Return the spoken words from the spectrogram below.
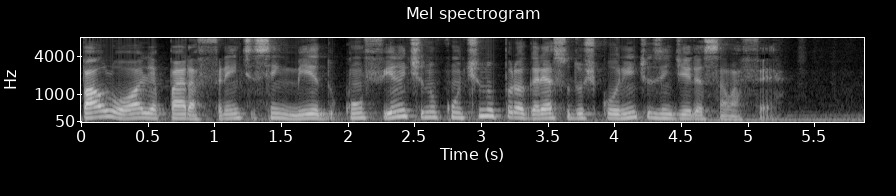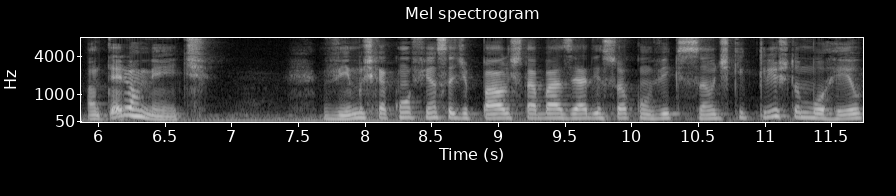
Paulo olha para frente sem medo, confiante no contínuo progresso dos coríntios em direção à fé. Anteriormente, vimos que a confiança de Paulo está baseada em sua convicção de que Cristo morreu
